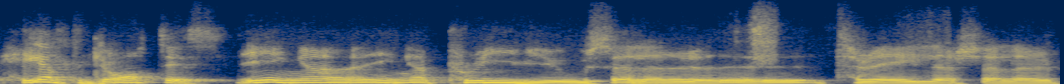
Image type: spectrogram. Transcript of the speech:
Helt gratis. Det är inga, inga previews eller eh, trailers eller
